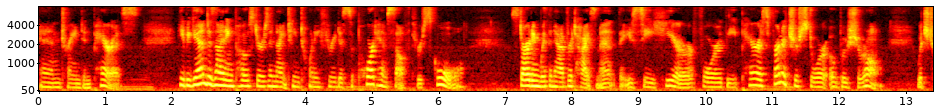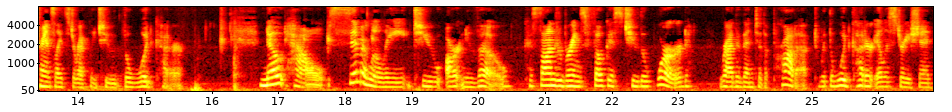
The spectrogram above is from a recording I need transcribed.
and trained in Paris. He began designing posters in 1923 to support himself through school, starting with an advertisement that you see here for the Paris furniture store Au Bûcheron, which translates directly to the woodcutter. Note how, similarly to Art Nouveau, Cassandra brings focus to the word rather than to the product with the woodcutter illustration,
